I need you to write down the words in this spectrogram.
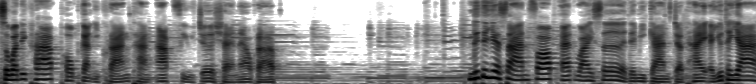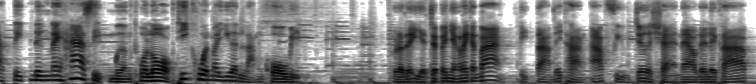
สวัสดีครับ พบกันอีกครั้งทาง Up Future Channel ครับ นิตยสาร Forbes Advisor ได้มีการจัดให้อยุธยาติดหนึ่งใน 50 เมืองทั่วโลกที่ควรมาเยือนหลังโควิด รายละเอียดจะเป็นอย่างไรกันบ้าง ติดตามได้ทาง Up Future Channel ได้เลยครับ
